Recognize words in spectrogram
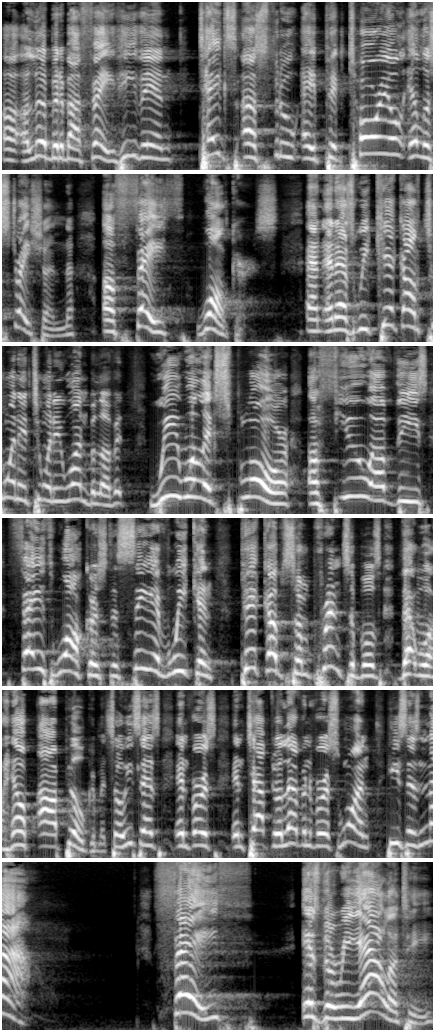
uh, a little bit about faith, he then takes us through a pictorial illustration of faith walkers. And, and as we kick off 2021, beloved, we will explore a few of these faith walkers to see if we can pick up some principles that will help our pilgrimage. So he says in verse in chapter 11 verse 1, he says, "Now faith is the reality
